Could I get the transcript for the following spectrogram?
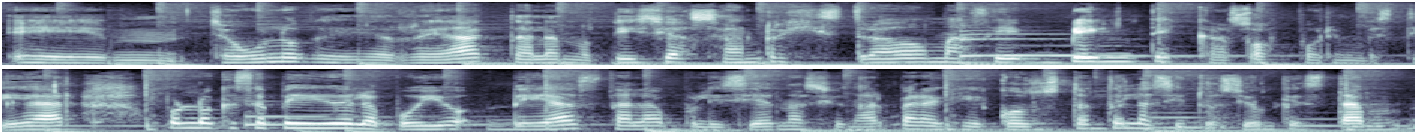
Em, según lo que redacta la noticia, se han registrado más de 20 casos por investigar, por lo que se ha pedido el apoyo de hasta la Policía Nacional para que constante la situación que están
